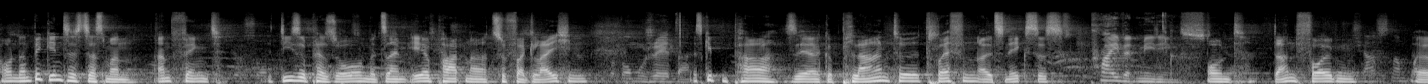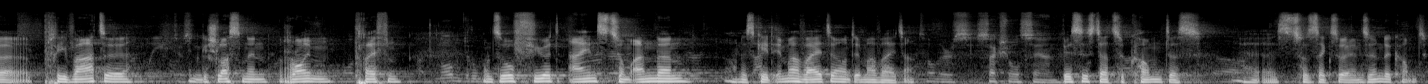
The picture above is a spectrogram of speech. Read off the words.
Und dann beginnt es, dass man anfängt, diese Person mit seinem Ehepartner zu vergleichen. Es gibt ein paar sehr geplante Treffen als nächstes. Und dann folgen äh, private, in geschlossenen Räumen Treffen. Und so führt eins zum anderen und es geht immer weiter und immer weiter, bis es dazu kommt, dass äh, es zur sexuellen Sünde kommt.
